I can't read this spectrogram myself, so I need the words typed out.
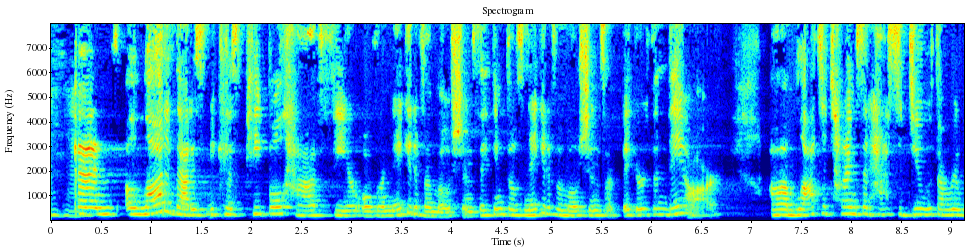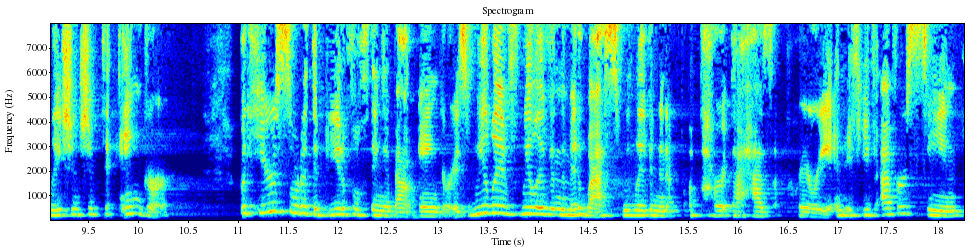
Mm-hmm. And a lot of that is because people have fear over negative emotions. They think those negative emotions are bigger than they are. Um, lots of times it has to do with our relationship to anger. But here's sort of the beautiful thing about anger is we live we live in the Midwest. We live in an, a part that has a prairie, and if you've ever seen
